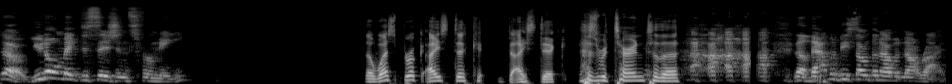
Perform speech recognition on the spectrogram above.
no, you don't make decisions for me. The Westbrook ice dick ice dick has returned to the. now that would be something I would not ride.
